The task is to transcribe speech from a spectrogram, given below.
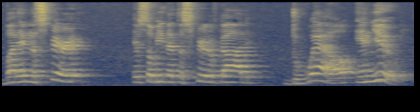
but in the spirit, if so be that the spirit of God dwell in you.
